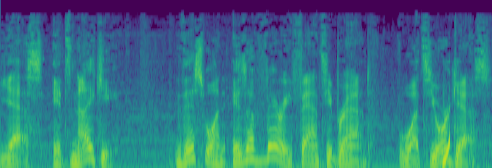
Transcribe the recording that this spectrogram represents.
Yes, it's Nike. This one is a very fancy brand. What's your guess?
